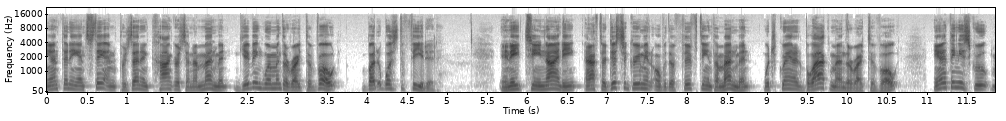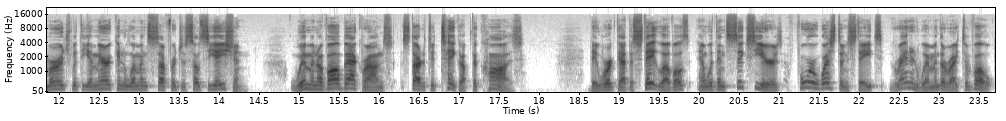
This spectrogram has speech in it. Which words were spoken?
Anthony and Stanton presented Congress an amendment giving women the right to vote, but it was defeated. In 1890, after disagreement over the 15th Amendment, which granted black men the right to vote, Anthony's group merged with the American Women's Suffrage Association. Women of all backgrounds started to take up the cause. They worked at the state levels, and within six years, four Western states granted women the right to vote.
